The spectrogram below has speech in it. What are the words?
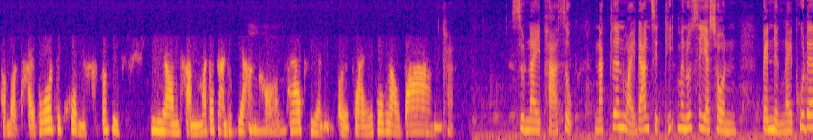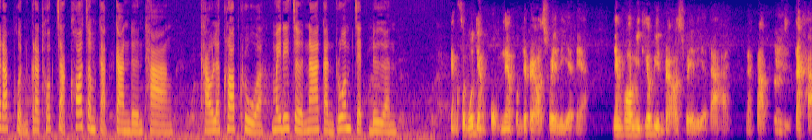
ความปลอดภัยเพราะว่าทุกคนนะคะก็คือยินยอมทำมาตรการทุกอย่างขอแค่เพียงเปิดใจให้พวกเราบ้างสุนัยผาสุข นักเคลื่อนไหวด้านสิทธิมนุษยชน เป็นหนึ่งในผู้ได้รับผลกระทบจากข้อจำกัดการเดินทาง เขาและครอบครัวไม่ได้เจอหน้ากันร่วม 7 เดือน อย่างสมมติอย่างผมเนี่ยผมจะไปออสเตรเลียเนี่ยยังพอมีเที่ยวบินไปออสเตรเลียได้นะครับ แต่ขา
